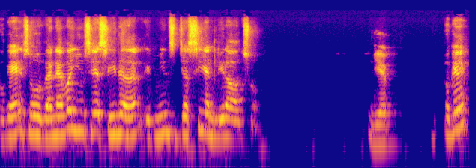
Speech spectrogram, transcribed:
Okay, so whenever you say Sridhar, it means Jesse and Lira also. Yep. Okay.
